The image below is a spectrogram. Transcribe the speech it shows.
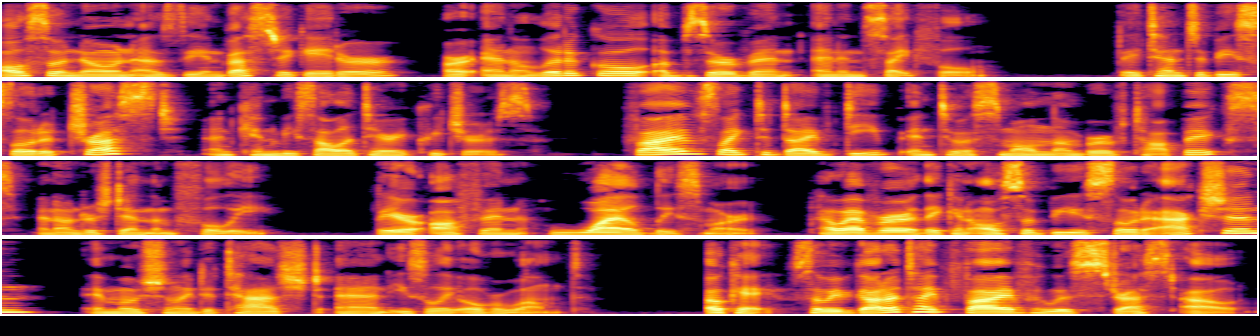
also known as the investigator, are analytical, observant, and insightful. They tend to be slow to trust and can be solitary creatures. Fives like to dive deep into a small number of topics and understand them fully. They are often wildly smart. However, they can also be slow to action, emotionally detached, and easily overwhelmed. Okay, so we've got a type 5 who is stressed out.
